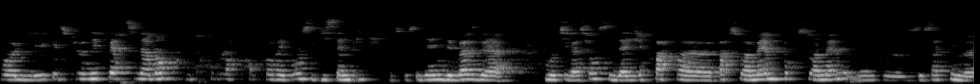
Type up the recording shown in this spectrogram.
pour les questionner pertinemment pour qu'ils trouvent leurs propres réponses et qu'ils s'impliquent parce que c'est bien une des bases de la motivation, c'est d'agir par, euh, par soi-même, pour soi-même. Donc, euh, c'est ça qui me,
